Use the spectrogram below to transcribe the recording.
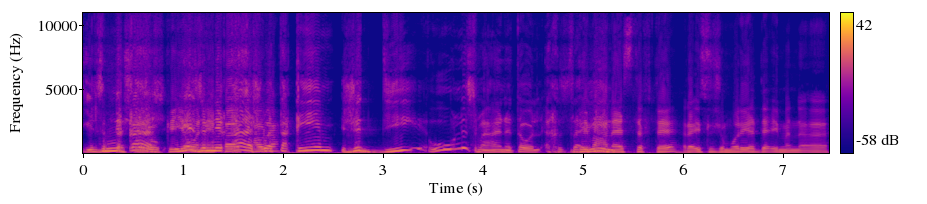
يلزم نقاش يلزم نقاش وتقييم جدي ونسمع أنا تو الأخصائيين بمعنى استفتاء رئيس الجمهورية دائما آه،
